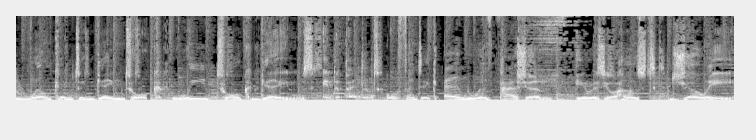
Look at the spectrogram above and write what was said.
Welcome to Game Talk. We talk games. Independent, authentic, and with passion. Here is your host, Joey.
